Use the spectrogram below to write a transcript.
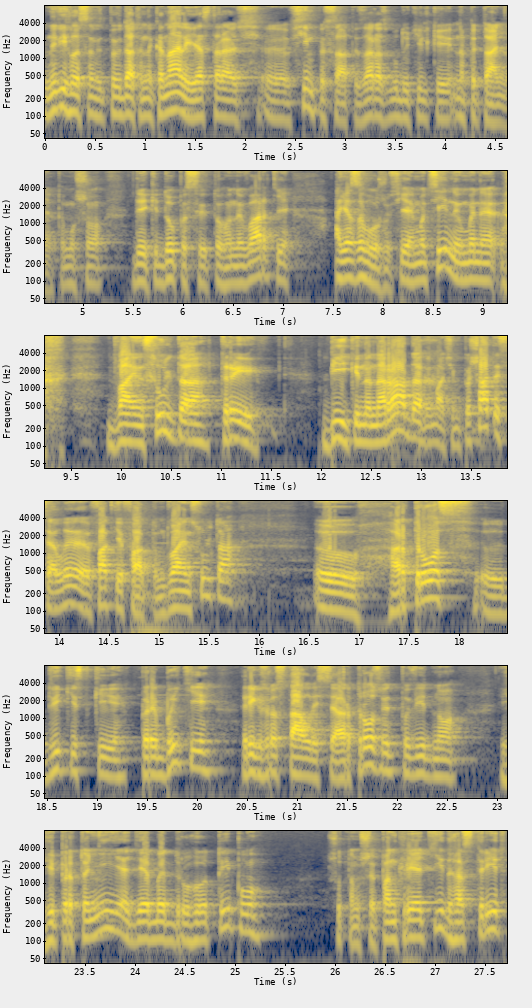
невігласно відповідати на каналі. Я стараюсь е, всім писати. Зараз буду тільки на питання, тому що деякі дописи того не варті. А я завожусь. Я емоційний. У мене два інсульта, три бійки на нарадах. Нема чим пишатися, але факт є фактом. Два інсульта, е, артроз, дві кістки перебиті, рік зросталися, артроз відповідно, гіпертонія, діабет другого типу. Що там ще? Панкреатит, гастрит.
